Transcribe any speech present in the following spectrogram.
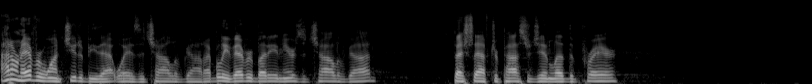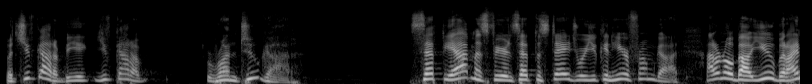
I don't ever want you to be that way as a child of God. I believe everybody in here is a child of God, especially after Pastor Jen led the prayer. But you've got to be, you've got to run to God. Set the atmosphere and set the stage where you can hear from God. I don't know about you, but I,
